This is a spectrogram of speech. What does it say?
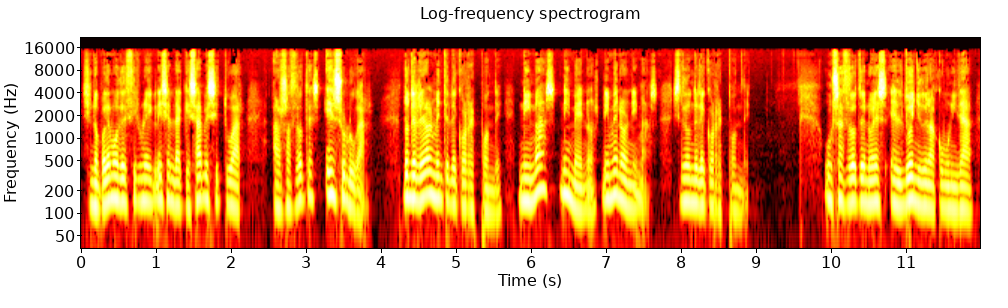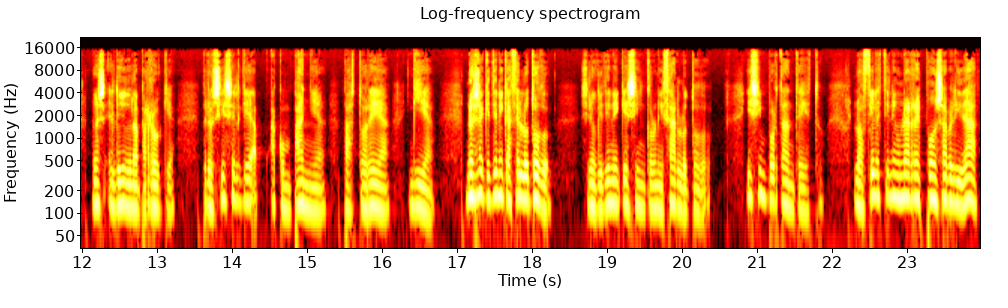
sino podemos decir una iglesia en la que sabe situar a los sacerdotes en su lugar, donde realmente le corresponde, ni más ni menos, ni menos ni más, sino donde le corresponde. Un sacerdote no es el dueño de una comunidad, no es el dueño de una parroquia, pero sí es el que acompaña, pastorea, guía. No es el que tiene que hacerlo todo, sino que tiene que sincronizarlo todo. Y es importante esto. Los fieles tienen una responsabilidad,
